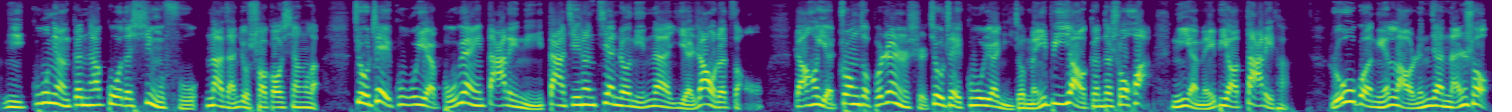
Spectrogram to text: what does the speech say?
你姑娘跟他过得幸福，那咱就烧高香了。就这姑爷不愿意搭理你，大街上见着您呢也绕着走，然后也装作不认识。就这姑爷，你就没必要跟他说话，你也没必要搭理他。如果您老人家难受，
